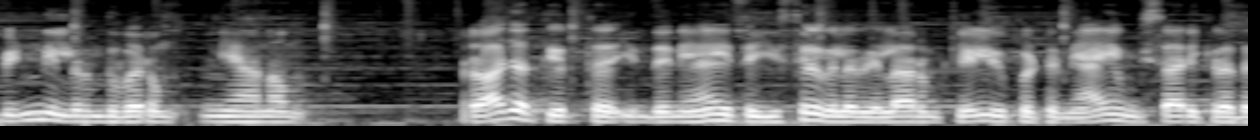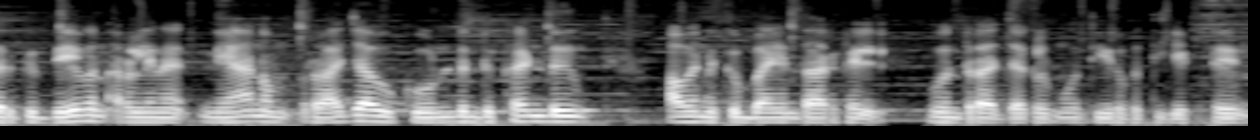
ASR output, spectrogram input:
விண்ணிலிருந்து வரும் ஞானம். ராஜா தீர்த்த இந்த நியாயத்தை இஸ்ரேலர் எல்லாரும் கேள்விப்பட்டு நியாயம் விசாரிக்கிறதற்கு தேவன் அருளின ஞானம் ராஜாவுக்கு உண்டென்று கண்டு அவனுக்கு பயந்தார்கள். ஒன் ராஜாக்கள் நூற்றி இருபத்தி எட்டு.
